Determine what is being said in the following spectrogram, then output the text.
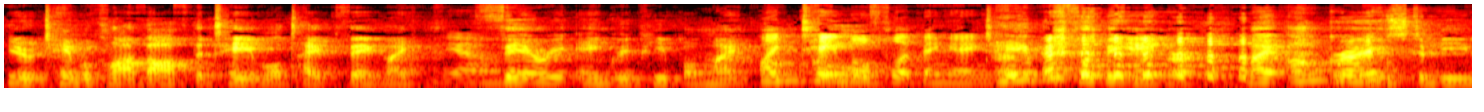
you know tablecloth off the table type thing. Like Yeah. very angry people. My Like uncle, table flipping anger. table flipping anger. My uncle Right. used to be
